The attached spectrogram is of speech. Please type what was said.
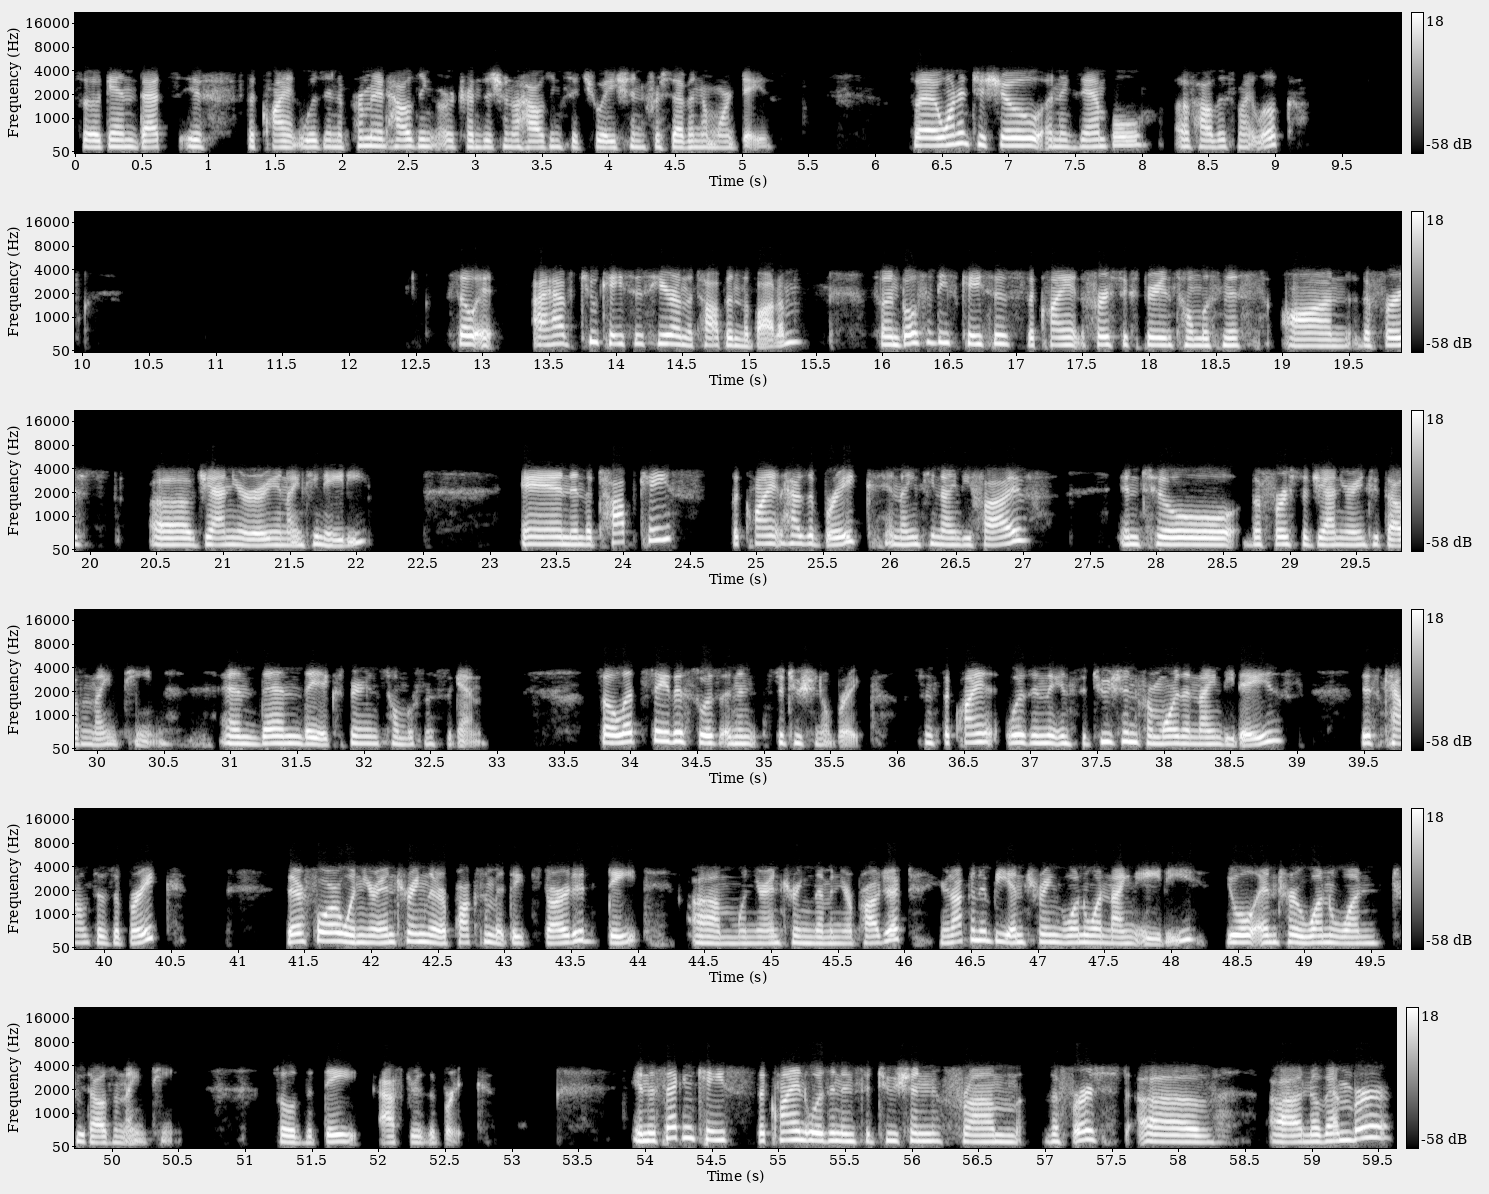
So again, that's if the client was in a permanent housing or transitional housing situation for seven or more days. So I wanted to show an example of how this might look. So it, I have two cases here on the top and the bottom. So in both of these cases, the client first experienced homelessness on the 1st of January in 1980. And in the top case, the client has a break in 1995 until the 1st of January in 2019. And then they experienced homelessness again. So let's say this was an institutional break. Since the client was in the institution for more than 90 days, this counts as a break. Therefore, when you're entering their approximate date started date, um, when you're entering them in your project, you're not going to be entering 11980. You will enter 11-2019, so the date after the break. In the second case, the client was in institution from the 1st of uh, November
